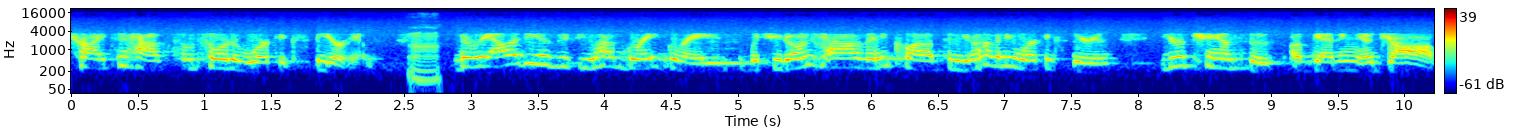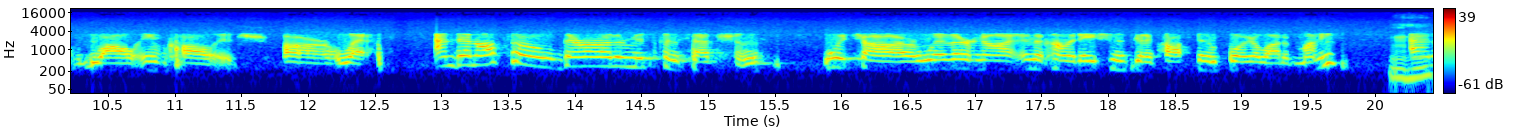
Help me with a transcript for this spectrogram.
try to have some sort of work experience. Uh-huh. The reality is, if you have great grades, but you don't have any clubs and you don't have any work experience, your chances of getting a job while in college are less. And then also, there are other misconceptions, which are whether or not an accommodation is going to cost an employer a lot of money. Mm-hmm. And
